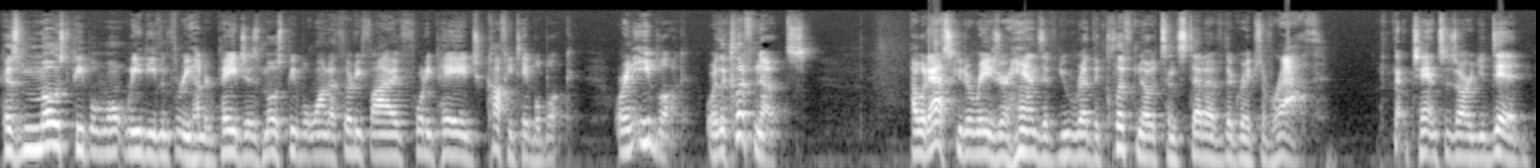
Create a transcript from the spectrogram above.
because most people won't read even 300 pages. Most people want a 35, 40 page coffee table book or an ebook or the Cliff Notes. I would ask you to raise your hands if you read the Cliff Notes instead of the Grapes of Wrath. Chances are you did.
